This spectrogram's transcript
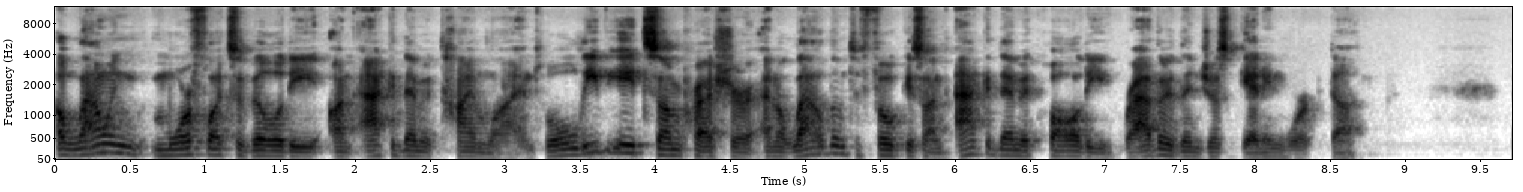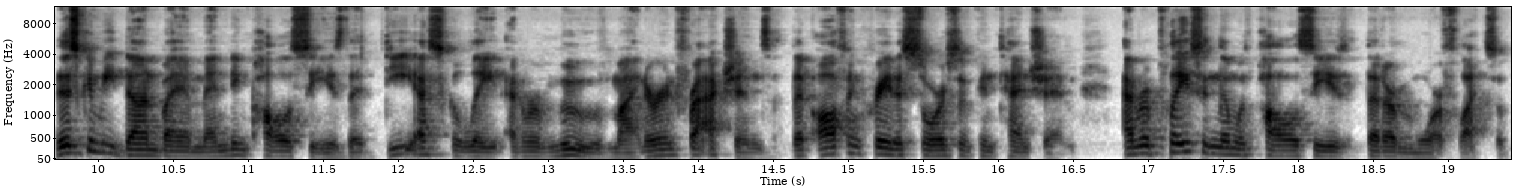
Allowing more flexibility on academic timelines will alleviate some pressure and allow them to focus on academic quality rather than just getting work done. This can be done by amending policies that de escalate and remove minor infractions that often create a source of contention and replacing them with policies that are more flexible.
